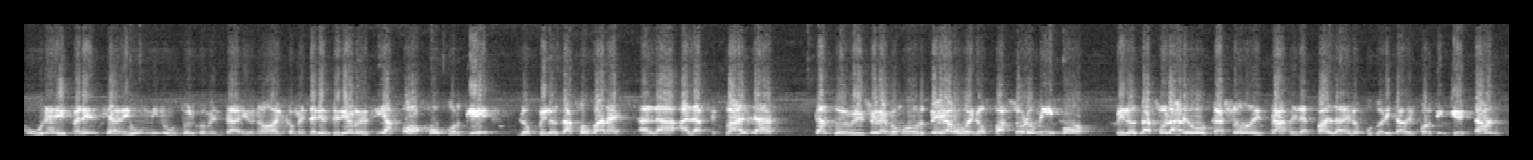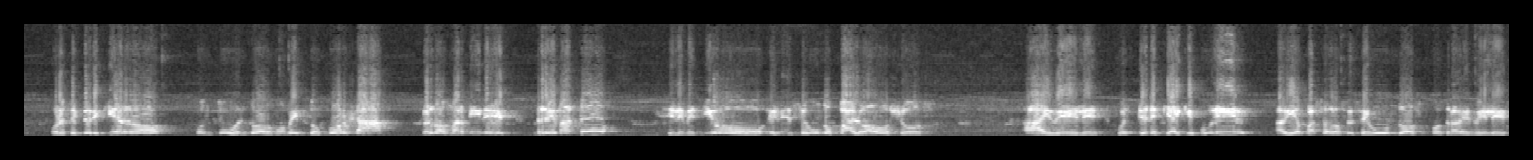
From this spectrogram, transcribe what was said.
una diferencia de un minuto el comentario, ¿no? El comentario anterior decía, ojo porque los pelotazos van a, a las espaldas, tanto de Brizuela como de Ortega, bueno, pasó lo mismo, pelotazo largo, cayó detrás de la espalda de los futbolistas del Fortín que están por el sector izquierdo, contuvo en todo momento Borja, perdón, Martínez, remató y se le metió en el segundo palo a Hoyos. Hay Vélez, cuestiones que hay que pulir, había pasado 12 segundos, otra vez Vélez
